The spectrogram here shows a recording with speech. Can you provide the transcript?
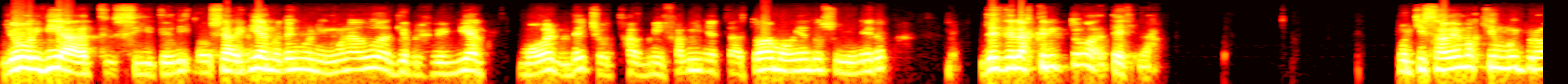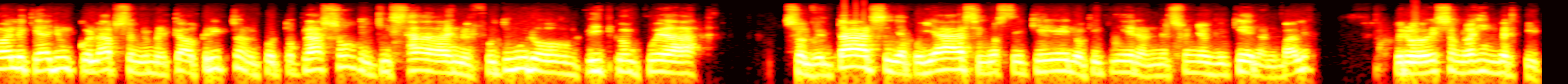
Yo hoy día, si te o sea, hoy día no tengo ninguna duda que preferiría mover, de hecho, mi familia está toda moviendo su dinero desde las cripto a Tesla. Porque sabemos que es muy probable que haya un colapso en el mercado cripto en el corto plazo y quizá en el futuro Bitcoin pueda solventarse y apoyarse, no sé qué, lo que quieran, el sueño que quieran, ¿vale? Pero eso no es invertir.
